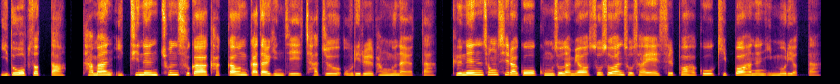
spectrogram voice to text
이도 없었다. 다만 이 티는 촌수가 가까운 까닭인지 자주 우리를 방문하였다. 그는 성실하고 공손하며 소소한 소사에 슬퍼하고 기뻐하는 인물이었다.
